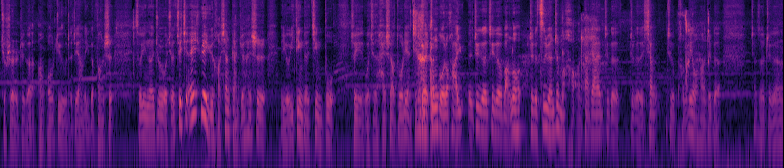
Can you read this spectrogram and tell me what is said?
就是这个 on audio 的这样的一个方式。所以呢，就是我觉得最近哎，粤语好像感觉还是有一定的进步，所以我觉得还是要多练。其实在中国的话，呃 这个这个网络这个资源这么好，大家这个这个相这个朋友哈，这个叫做这个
